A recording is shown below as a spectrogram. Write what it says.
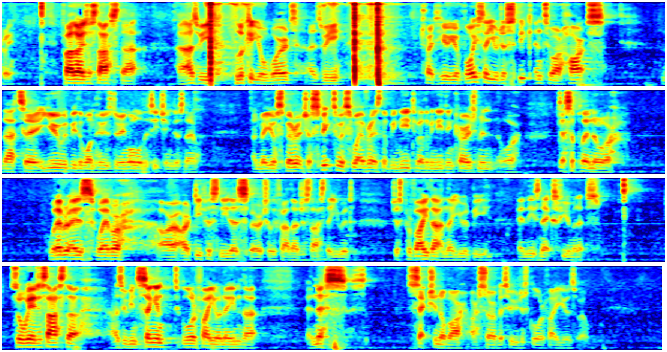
pray. Father, I just ask that uh, as we look at your word, as we try to hear your voice, that you would just speak into our hearts, that uh, you would be the one who's doing all of the teaching just now. And may your spirit just speak to us whatever it is that we need, whether we need encouragement or discipline or whatever it is, whatever our, our deepest need is spiritually, Father. I just ask that you would just provide that and that you would be in these next few minutes. So we just ask that as we've been singing to glorify your name, that in this section of our, our service, we would just glorify you as well.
